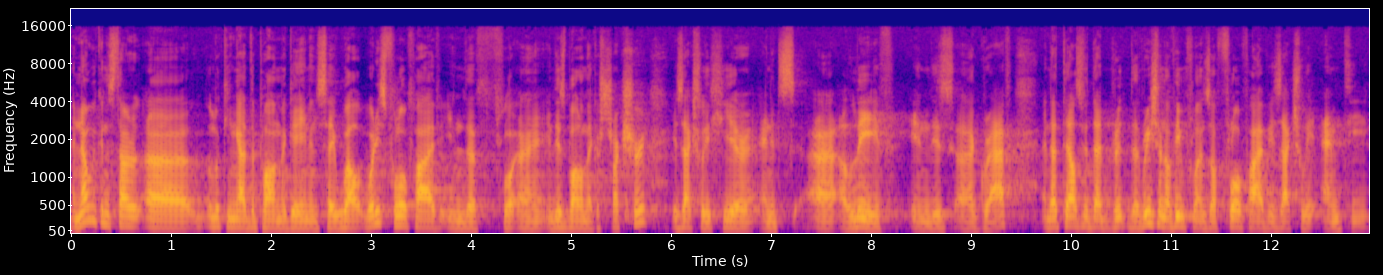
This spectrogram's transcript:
and now we can start uh, looking at the problem again and say, well, what is flow 5 in, the flow, uh, in this bottleneck structure is actually here, and it's uh, a leaf in this uh, graph, and that tells you that the region of influence of flow 5 is actually empty.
